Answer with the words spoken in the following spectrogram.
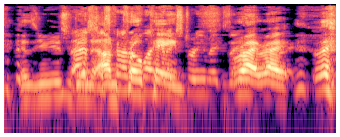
because right. you're usually That's doing it on propane. Like right, right.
